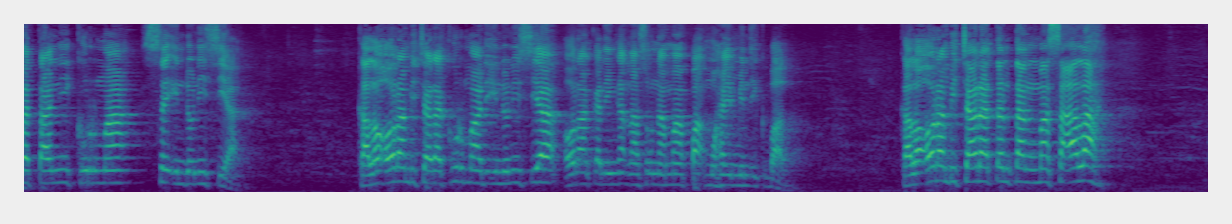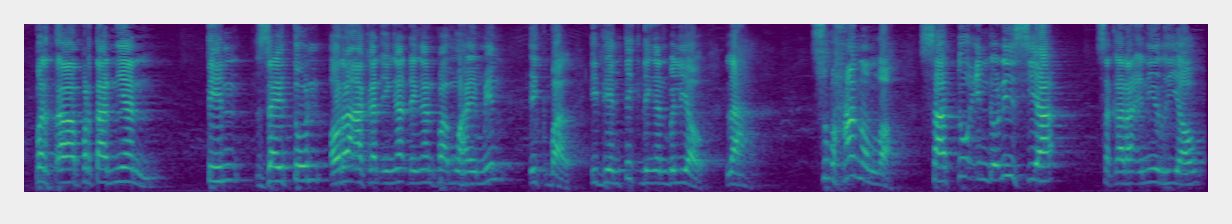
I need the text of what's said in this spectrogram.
Petani Kurma se-Indonesia. Kalau orang bicara kurma di Indonesia, orang akan ingat langsung nama Pak Muhaimin Iqbal. Kalau orang bicara tentang masalah Uh, pertanian tin zaitun orang akan ingat dengan Pak Muhaimin Iqbal. Identik dengan beliau. Lah subhanallah satu Indonesia sekarang ini Riau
